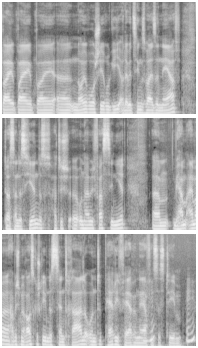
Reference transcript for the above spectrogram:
bei, bei, bei äh, Neurochirurgie oder beziehungsweise Nerv. Du hast dann das Hirn, das hat dich äh, unheimlich fasziniert. Ähm, wir haben einmal, habe ich mir rausgeschrieben, das zentrale und periphere Nervensystem. Mhm. Mhm.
